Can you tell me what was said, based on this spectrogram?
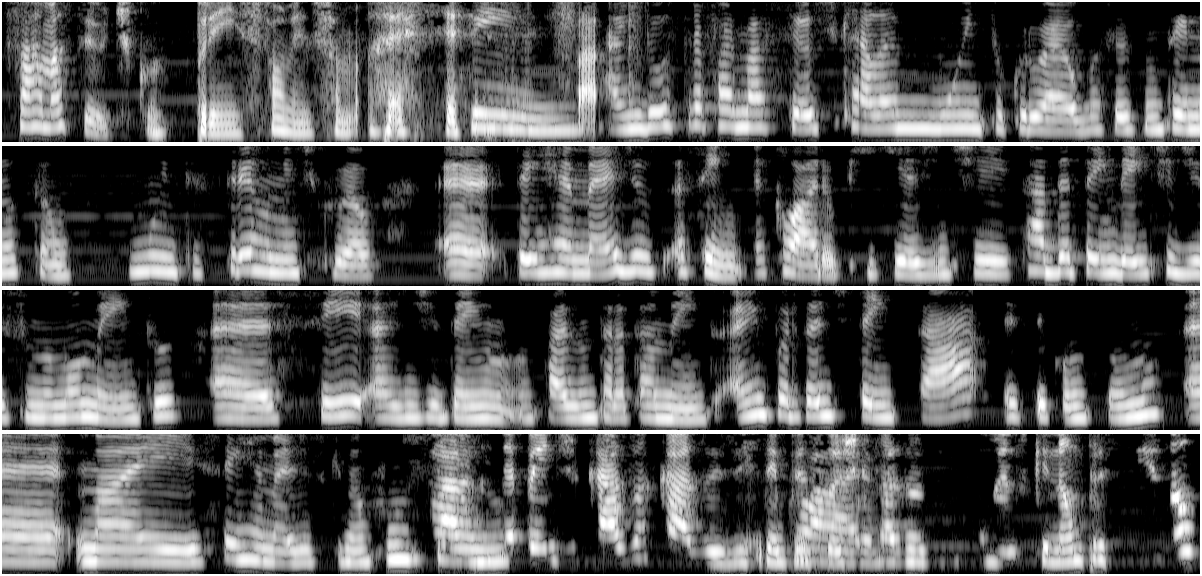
farmacêutico. Principalmente. Sim, a indústria farmacêutica ela é muito cruel, vocês não têm noção. Muito, extremamente cruel. É, tem remédios, assim, é claro que, que a gente tá dependente disso no momento. É, se a gente tem, faz um tratamento, é importante tentar esse consumo, é, mas tem remédios que não funcionam. Claro, depende de caso a caso. Existem claro. pessoas que fazem tratamento que não precisam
